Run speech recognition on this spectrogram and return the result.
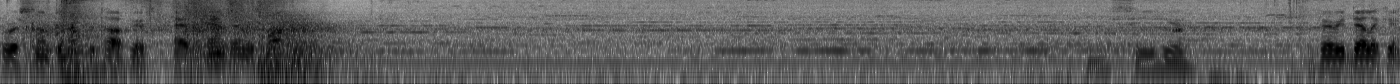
for something here. As Canton response. Let me see here. Very delicate.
